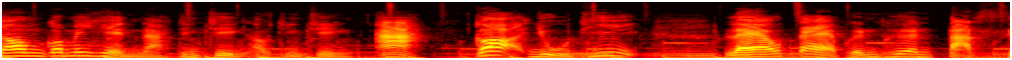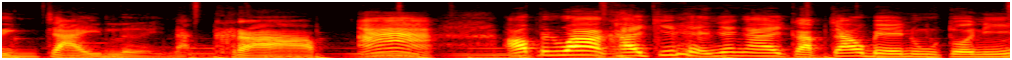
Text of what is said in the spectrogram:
จ้องก็ไม่เห็นนะ จริง ๆ เอาจริง ๆ อะก็อยู่ที่ แล้วแต่เพื่อนๆตัดสินใจเลยนะครับอ่าเอาเป็นว่าใครคิดเห็นยังไงกับเจ้าเบนูตัวนี้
